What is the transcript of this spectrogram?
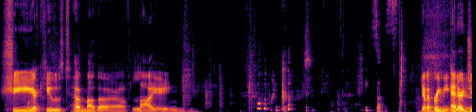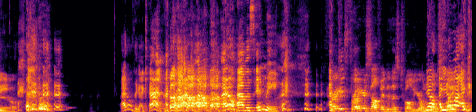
She accused her mother of lying. Oh my gosh. Jesus. Gotta bring the energy. I don't think I can. I don't have this in me. Throw, throw yourself into this 12 year old No, you know what? I,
